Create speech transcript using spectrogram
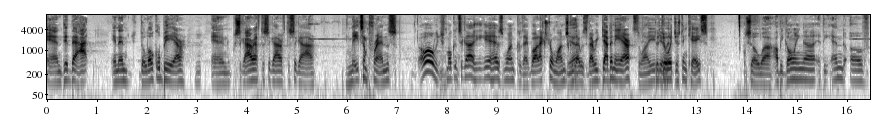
And did that, and then the local beer, mm. and cigar after cigar after cigar. Made some friends. Oh, you smoking cigar? He has one because I bought extra ones because Yeah. I was very debonair why you to do do it. it just in case. So uh, I'll be going uh, at the end of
